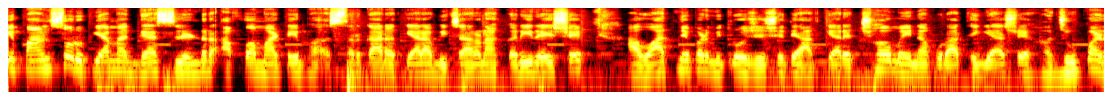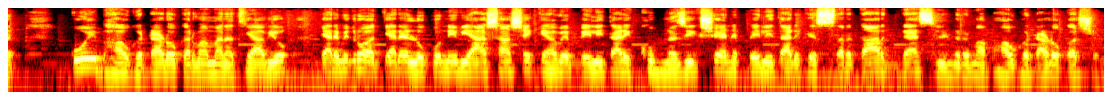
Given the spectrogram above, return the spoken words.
કે પાંચસો રૂપિયામાં ગેસ સિલિન્ડર આપવા માટે સરકાર અત્યારે વિચારણા કરી રહી છે. આ વાતને પણ મિત્રો જે છે તે અત્યારે છ મહિના પૂરા થઈ ગયા છે. હજુ પણ કોઈ ભાવ ઘટાડો કરવામાં નથી આવ્યો. ત્યારે મિત્રો અત્યારે લોકોની બી આશા છે કે હવે પહેલી તારીખ ખૂબ નજીક છે અને પહેલી તારીખે સરકાર ગેસ સિલિન્ડરમાં ભાવ ઘટાડો કરશે.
